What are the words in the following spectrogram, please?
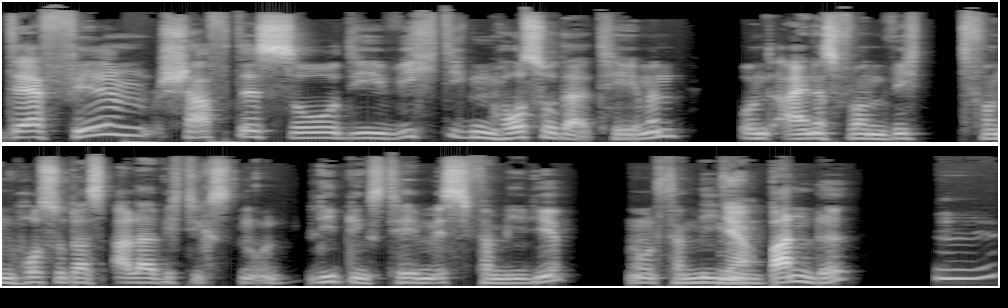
der Film schafft es so, die wichtigen Hosoda-Themen und eines von, von Hosodas allerwichtigsten und Lieblingsthemen ist Familie und Familienbande ja. mhm.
